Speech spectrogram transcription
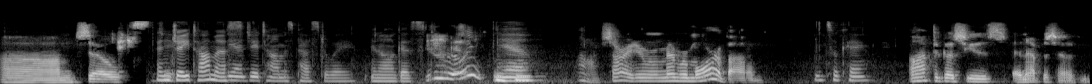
Um, so and Jay Thomas. Yeah, Jay Thomas passed away in August. Did he really? Yeah, Oh, I'm sorry, I didn't remember more about him. it's okay. I'll have to go see his, an episode.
